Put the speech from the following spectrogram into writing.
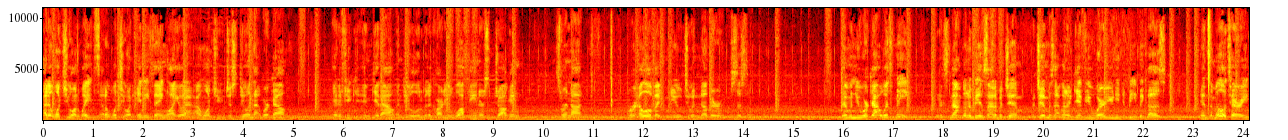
I don't want you on weights. I don't want you on anything like that. I want you just doing that workout. And if you can get out and do a little bit of cardio walking or some jogging, because we're not, we're elevating you to another system. Then when you work out with me, it's not going to be inside of a gym. A gym is not going to give you where you need to be because in the military,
